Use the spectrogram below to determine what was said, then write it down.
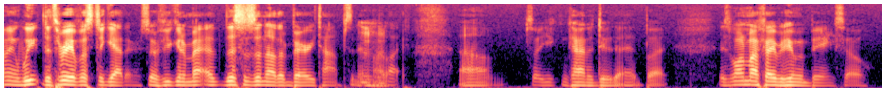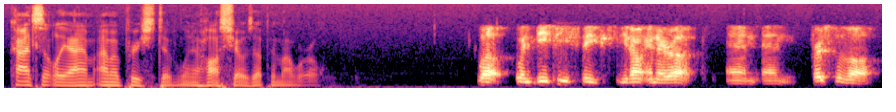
mean, we the three of us together. So if you can imagine, this is another Barry Thompson in my Mhm. life. Um, so you can kind of do that, but is one of my favorite human beings. So constantly, I'm I'm appreciative when a Haas shows up in my world. Well, when DP speaks, you don't interrupt. And and first of all,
